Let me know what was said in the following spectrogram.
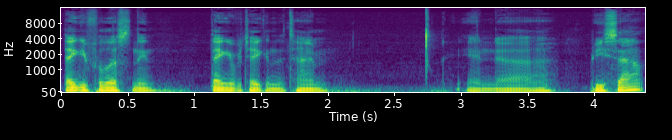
Thank you for listening. Thank you for taking the time. And uh, peace out.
